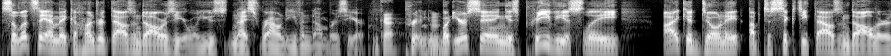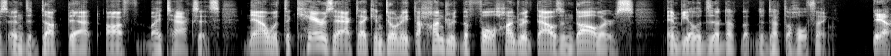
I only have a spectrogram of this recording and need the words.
So let's say I make a hundred thousand dollars a year. We'll use nice round even numbers here. Okay. Pre- mm-hmm. What you're saying is previously I could donate up to sixty thousand dollars and deduct that off my taxes. Now with the CARES Act, I can donate the hundred, the full hundred thousand dollars, and be able to deduct, deduct the whole thing yeah,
